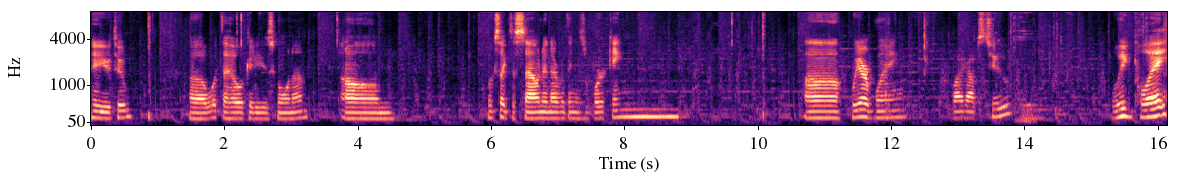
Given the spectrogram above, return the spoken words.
Hey YouTube. Uh, what the hell kitty is going on? Um, looks like the sound and everything is working. Uh, we are playing Black Ops 2 League Play.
